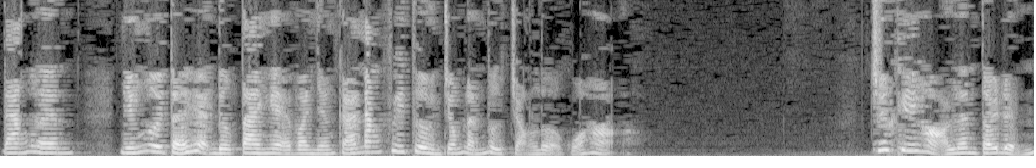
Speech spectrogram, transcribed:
đang lên, những người thể hiện được tài nghệ và những khả năng phi thường trong lĩnh vực chọn lựa của họ. Trước khi họ lên tới đỉnh,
